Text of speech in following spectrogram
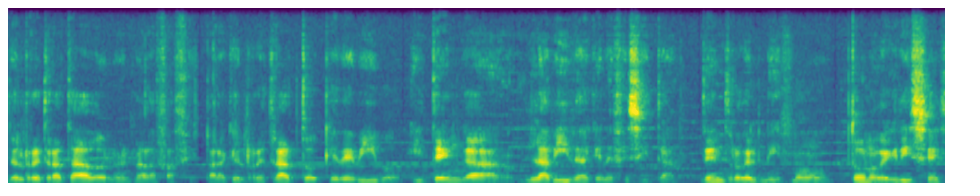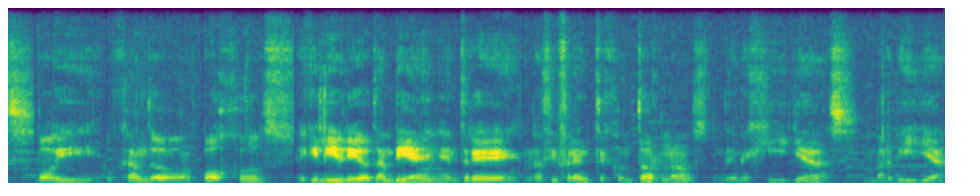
del retratado no es nada fácil para que el retrato quede vivo y tenga la vida que necesita. Dentro del mismo tono de grises voy buscando ojos, equilibrio también entre los diferentes contornos de mejillas, barbilla.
